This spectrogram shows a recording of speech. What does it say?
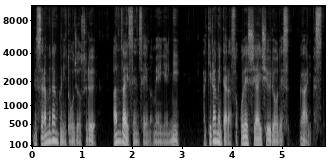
で、スラムダンクに登場する安西先生の名言に、諦めたらそこで試合終了ですがあります。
